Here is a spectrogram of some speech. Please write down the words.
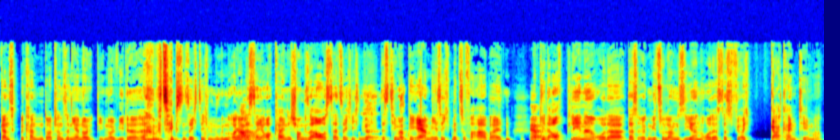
ganz bekannt in Deutschland sind ja Neu die Neuwieder mit 66 Minuten. Olli ja. lässt da ja auch keine Chance aus, tatsächlich ja. das Thema PR-mäßig mit zu verarbeiten. Ja. Habt ihr da auch Pläne oder das irgendwie zu lancieren oder ist das für euch gar kein Thema?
